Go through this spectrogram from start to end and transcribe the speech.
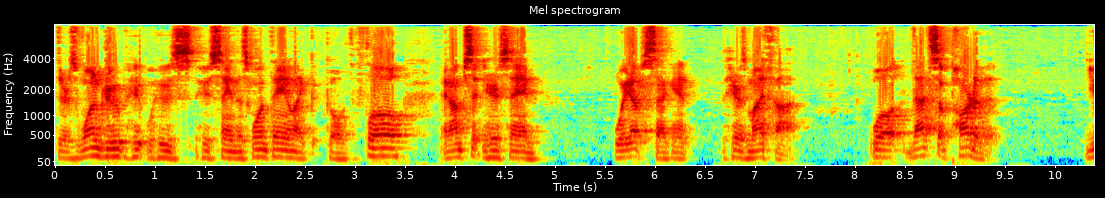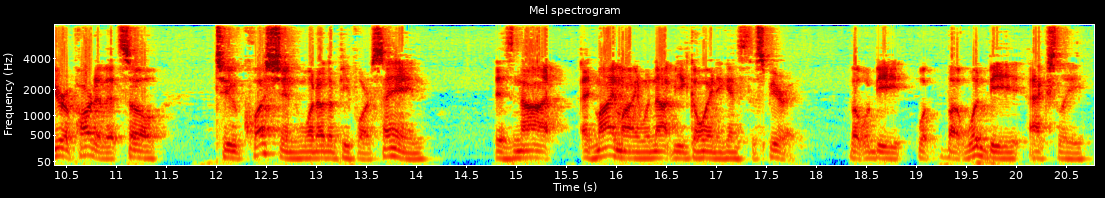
there's one group who, who's who's saying this one thing, like go with the flow, and I'm sitting here saying, wait up a second, here's my thought. Well, that's a part of it. You're a part of it. So to question what other people are saying is not, in my mind, would not be going against the spirit, but would be what, but would be actually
